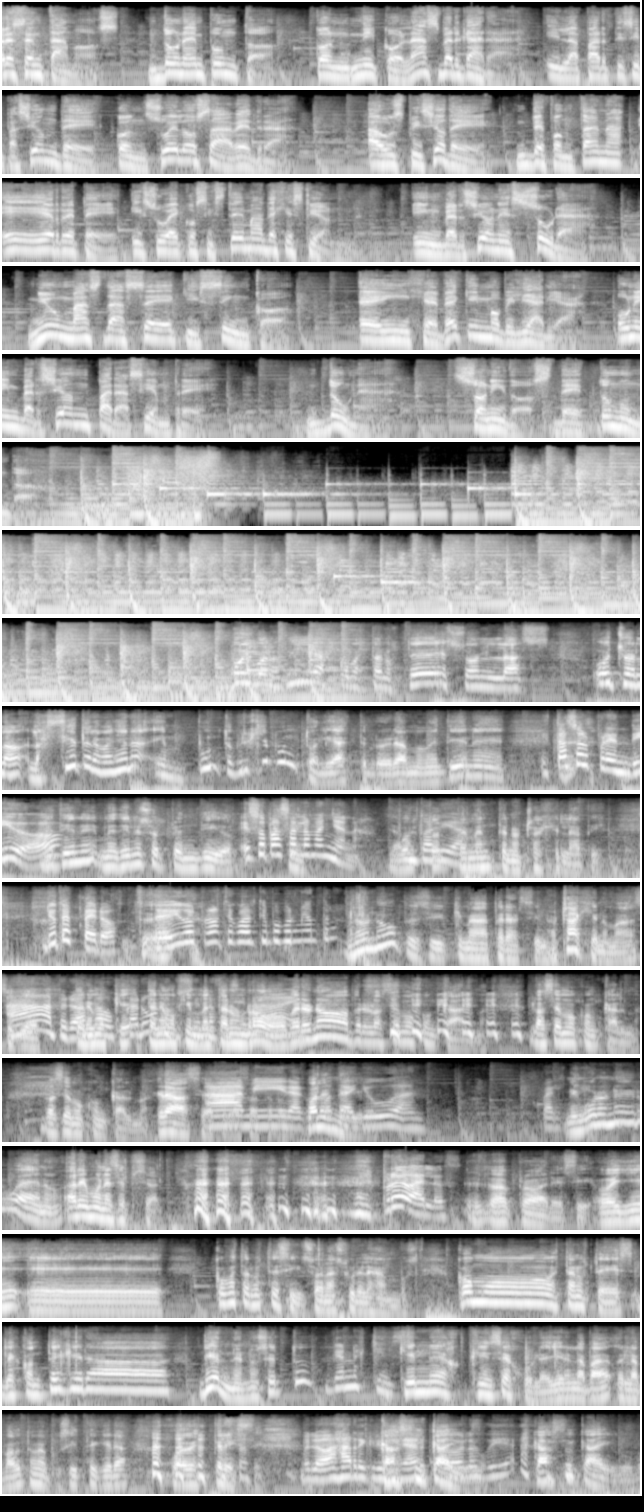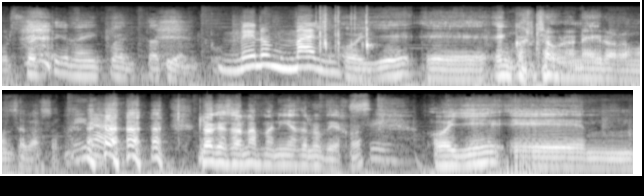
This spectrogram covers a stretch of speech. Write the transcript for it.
Presentamos Duna en Punto con Nicolás Vergara y la participación de Consuelo Saavedra. Auspicio de De Fontana ERP y su ecosistema de gestión. Inversiones Sura. New Mazda CX5. E Ingebec Inmobiliaria. Una inversión para siempre. Duna. Sonidos de tu mundo. Están ustedes? Son las 8 de la, las 7 de la mañana en punto. Pero qué puntualidad este programa, me tiene. Está me- sorprendido. Me tiene, me tiene sorprendido. Eso pasa en Sí. la mañana, Ya, puntualidad. No traje el lápiz. Yo te espero. Sí. ¿Te digo el pronóstico del tiempo por mientras? No, no, pero sí, ¿qué me vas a esperar? Si no traje nomás. Así Ah, que pero tenemos que, uno, tenemos que inventar un robo. hay. Pero no, pero lo hacemos con calma. lo hacemos con calma. Lo hacemos con calma. Gracias. Ah, mira, ¿Cuál cómo te negro? ayudan. Cualquiera. ¿Ninguno es negro? Bueno, haremos una excepción. Pruébalos. Lo probaré, sí. Oye, eh, ¿cómo están ustedes? Sí, son azules ambos. ¿Cómo están ustedes? Les conté que era viernes, ¿no es cierto? Viernes 15. ¿Quién es 15 de julio? Ayer en la, pa- en la pauta me pusiste que era jueves 13. ¿Me lo vas a recriminar casi todos caigo. los días? Casi caigo. Por suerte que me di cuenta a tiempo. Menos mal. Oye, eh, encontré uno negro, Ramón se pasó. Mira. Lo que son las manías de los viejos. Sí. Oye, eh,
